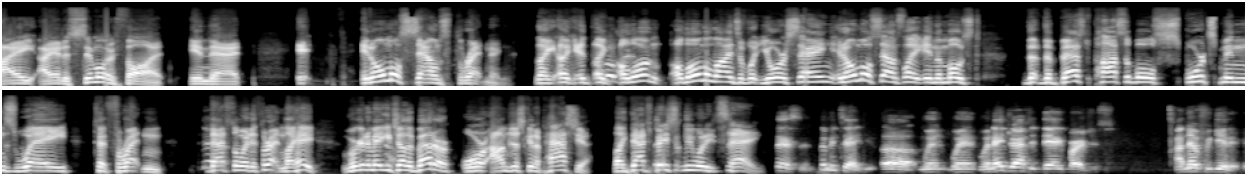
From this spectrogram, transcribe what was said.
I I had a similar thought in that it it almost sounds threatening like like it, like along along the lines of what you're saying, it almost sounds like in the most the, the best possible sportsman's way to threaten. Yeah. That's the way to threaten. Like, hey, we're gonna make each other better, or I'm just gonna pass you. Like that's basically what he's saying. Listen, let me tell you. Uh, when when when they drafted Derrick Burgess, I never forget it.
